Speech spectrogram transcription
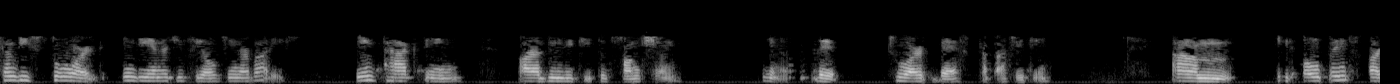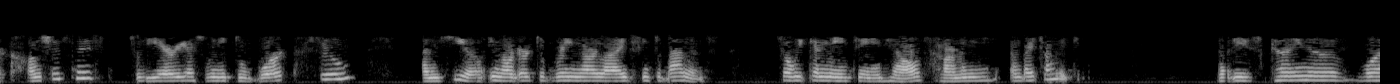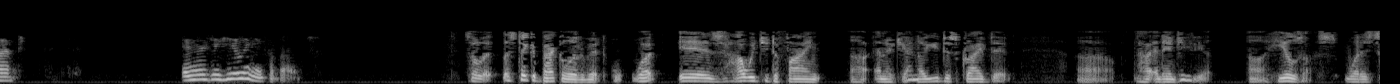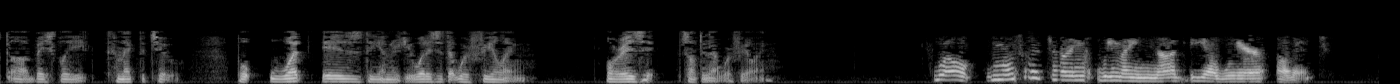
can be stored in the energy fields in our bodies, impacting our ability to function, you know, the, to our best capacity. Um, it opens our consciousness to the areas we need to work through and heal in order to bring our lives into balance so we can maintain health, harmony, and vitality. That is kind of what energy healing is about. So let, us take it back a little bit. What is, how would you define uh, energy? I know you described it, uh, how energy uh, heals us, what is uh, basically connected to. But what is the energy? What is it that we're feeling? Or is it something that we're feeling? Well, most of the time we might not be aware of it.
